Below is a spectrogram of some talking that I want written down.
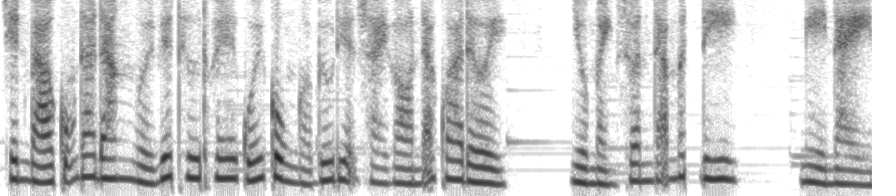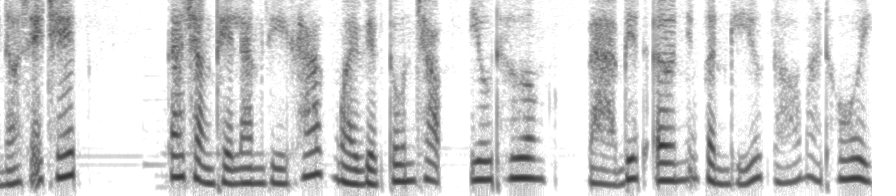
Trên báo cũng đã đăng người viết thư thuê cuối cùng ở bưu điện Sài Gòn đã qua đời. Nhiều mảnh xuân đã mất đi, nghề này nó sẽ chết. Ta chẳng thể làm gì khác ngoài việc tôn trọng, yêu thương và biết ơn những phần ký ức đó mà thôi.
